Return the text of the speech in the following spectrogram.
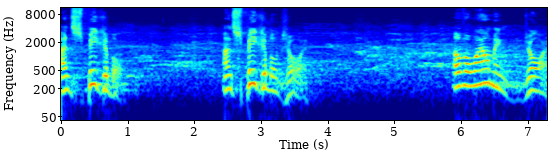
unspeakable, unspeakable joy, overwhelming joy.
